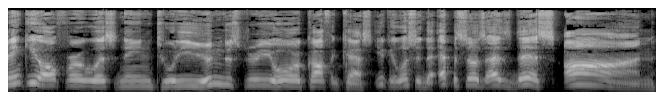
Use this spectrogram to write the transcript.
Thank you all for listening to the Industry Horror Coffin Cast. You can listen to episodes as this on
